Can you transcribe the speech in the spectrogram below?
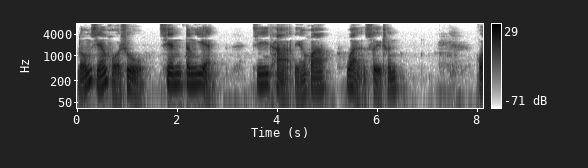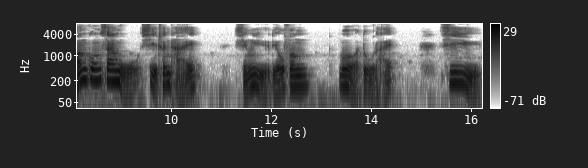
龙衔火树千灯焰，鸡踏莲花万岁春。皇宫三五戏春台，行雨流风莫渡来。西域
